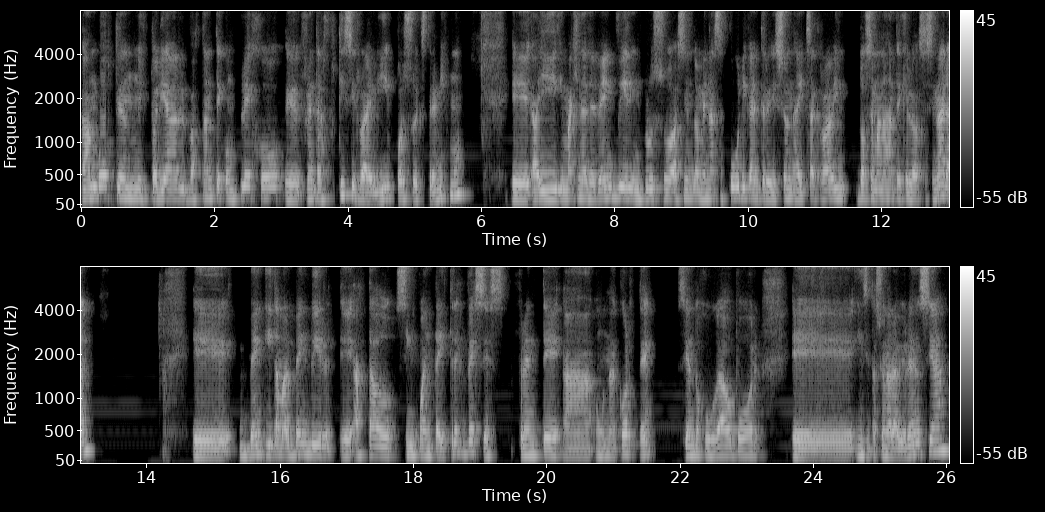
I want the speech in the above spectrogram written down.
Ambos tienen un historial bastante complejo eh, frente a la justicia israelí por su extremismo. Eh, hay imágenes de Ben incluso haciendo amenazas públicas en televisión a Isaac Rabin dos semanas antes que lo asesinaran. Eh, ben Itamar Ben eh, ha estado 53 veces frente a una corte siendo juzgado por incitación a la violencia,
